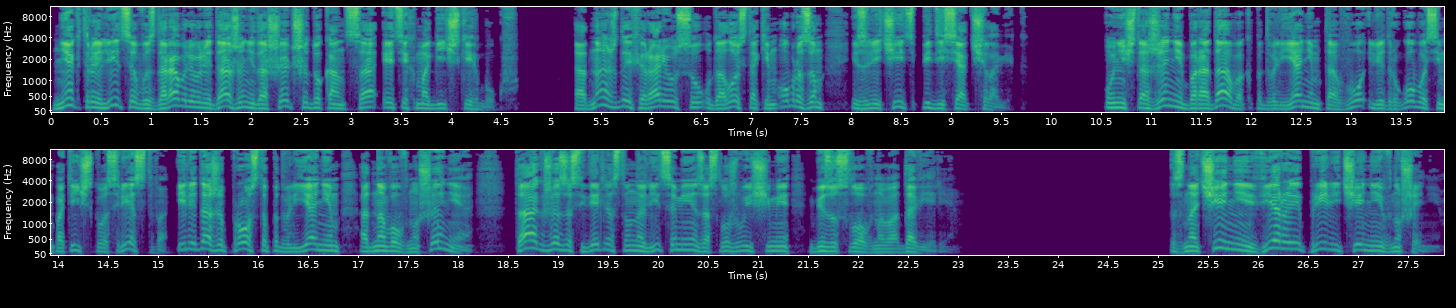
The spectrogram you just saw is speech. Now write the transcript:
Некоторые лица выздоравливали даже не дошедшие до конца этих магических букв. Однажды Феррариусу удалось таким образом излечить 50 человек. Уничтожение бородавок под влиянием того или другого симпатического средства или даже просто под влиянием одного внушения также засвидетельствовано лицами, заслуживающими безусловного доверия. Значение веры при лечении внушением.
